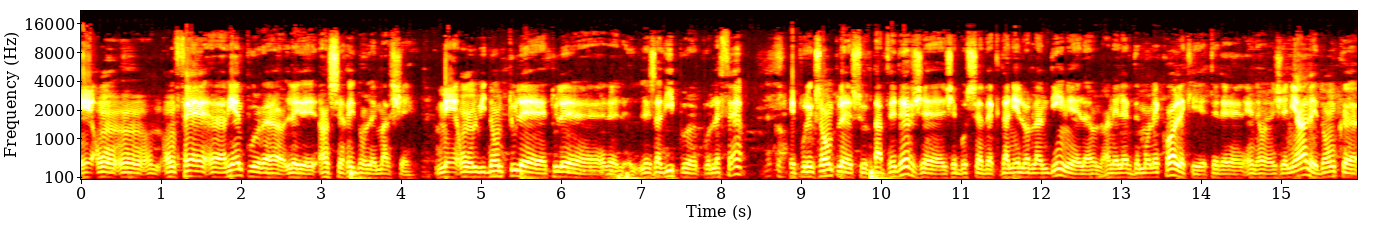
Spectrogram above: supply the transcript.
Et on on, on fait euh, rien pour les insérer dans les marchés, mais on lui donne tous les tous les les, les avis pour pour le faire. Et pour exemple, sur Darth Vader, j'ai bossé avec Daniel Orlandini, un élève de mon école qui était génial. Et donc, euh,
